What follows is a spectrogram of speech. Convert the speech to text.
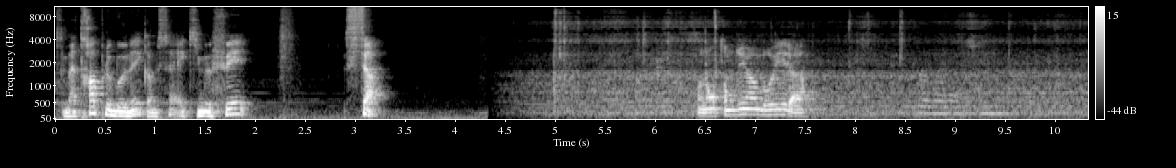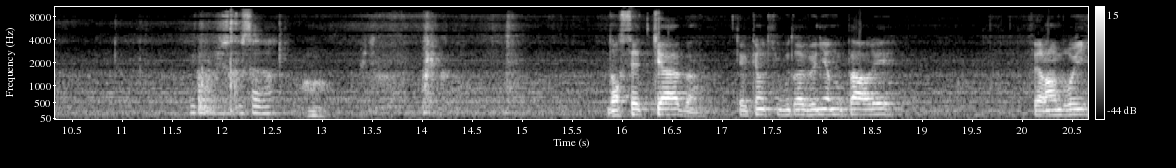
qui m'attrape le bonnet comme ça et qui me fait ça. On a entendu un bruit là. Jusqu'où ça va Dans cette cave, quelqu'un qui voudrait venir nous parler, faire un bruit.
